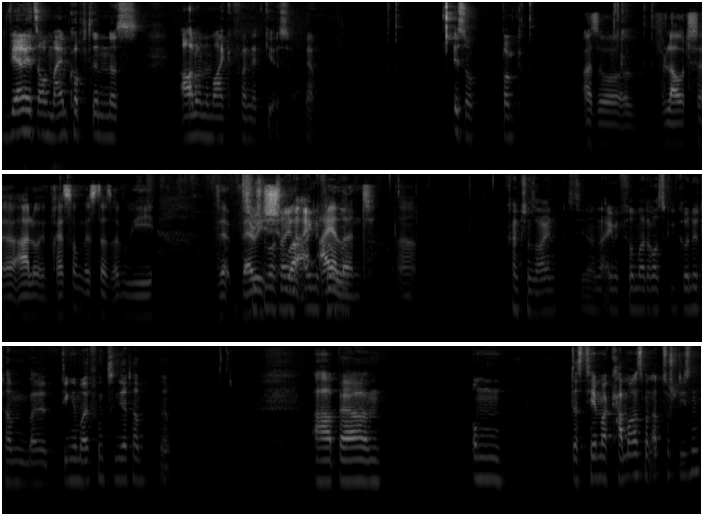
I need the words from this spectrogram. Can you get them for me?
wäre jetzt auch in meinem Kopf drin, dass Arlo eine Marke von Netgear ist. Ja. Ist so. Punkt. Also laut äh, Arlo Impressum ist das irgendwie Very Sure Island. Uh. Kann schon sein, dass die da eine eigene Firma daraus gegründet haben, weil Dinge mal funktioniert haben. Ja. Aber ähm, um das Thema Kameras mal abzuschließen,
